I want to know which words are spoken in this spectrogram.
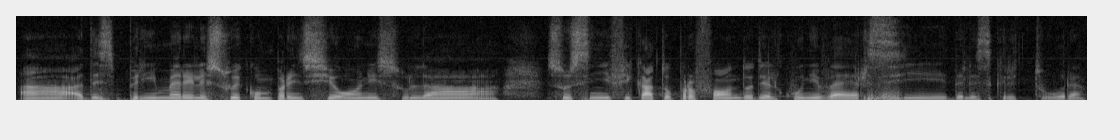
a, ad esprimere le sue comprensioni sulla, sul significato profondo di alcuni versi delle scritture.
